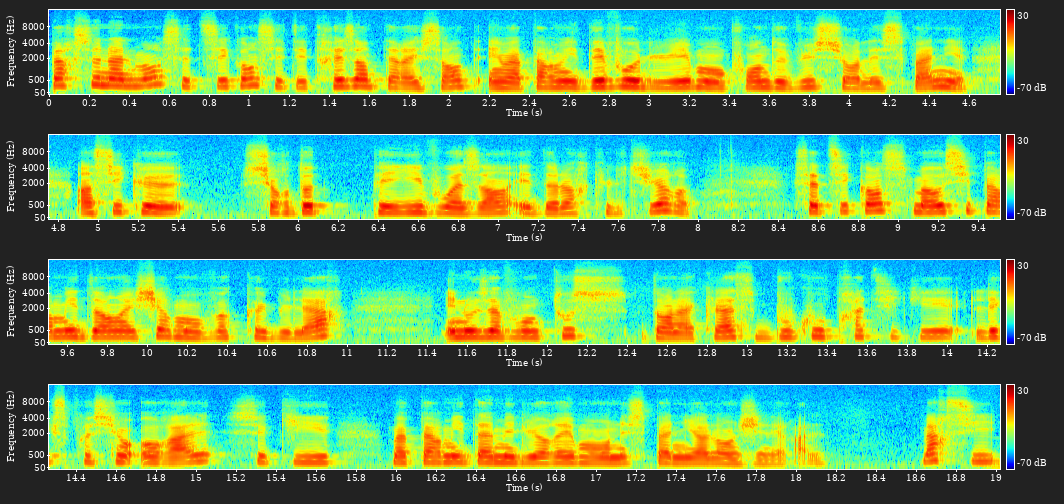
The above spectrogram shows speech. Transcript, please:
Personnellement, cette séquence était très intéressante et m'a permis d'évoluer mon point de vue sur l'Espagne ainsi que sur d'autres pays voisins et de leur culture. Cette séquence m'a aussi permis d'enrichir mon vocabulaire et nous avons tous dans la classe beaucoup pratiqué l'expression orale, ce qui m'a permis d'améliorer mon espagnol en général. Merci.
